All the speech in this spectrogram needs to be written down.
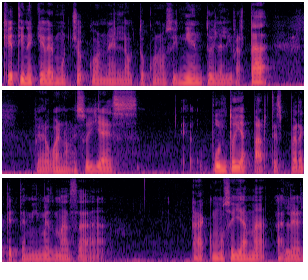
que tiene que ver mucho con el autoconocimiento y la libertad. Pero bueno, eso ya es punto y aparte, es para que te animes más a, a ¿cómo se llama? A leer,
